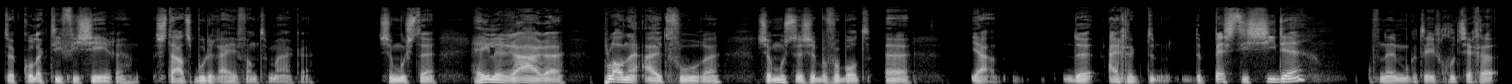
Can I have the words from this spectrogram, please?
te collectiviseren, staatsboerderijen van te maken. Ze moesten hele rare plannen uitvoeren. Zo moesten ze bijvoorbeeld eh, ja, de, eigenlijk de, de pesticiden, of nee, moet ik het even goed zeggen,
